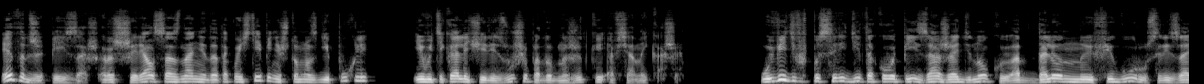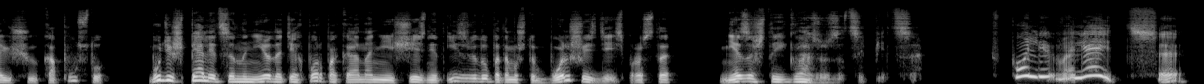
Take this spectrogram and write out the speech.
Этот же пейзаж расширял сознание до такой степени, что мозги пухли и вытекали через уши, подобно жидкой овсяной каше. Увидев посреди такого пейзажа одинокую, отдаленную фигуру, срезающую капусту, будешь пялиться на нее до тех пор, пока она не исчезнет из виду, потому что больше здесь просто не за что и глазу зацепиться. — В поле валяется,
